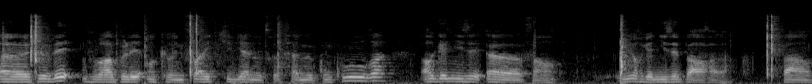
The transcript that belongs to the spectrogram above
euh, je vais vous rappeler encore une fois qu'il y a notre fameux concours organisé, euh, enfin, oui, organisé par, par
